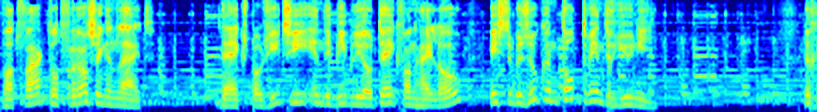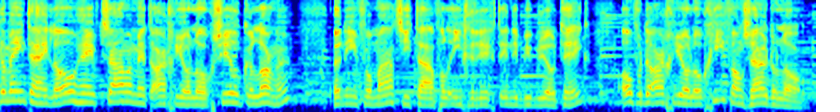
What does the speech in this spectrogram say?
wat vaak tot verrassingen leidt. De expositie in de bibliotheek van Heilo is te bezoeken tot 20 juni. De gemeente Heilo heeft samen met archeoloog Silke Lange een informatietafel ingericht in de bibliotheek over de archeologie van Zuiderlo.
